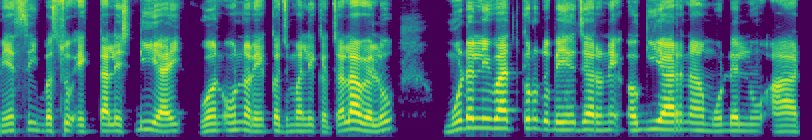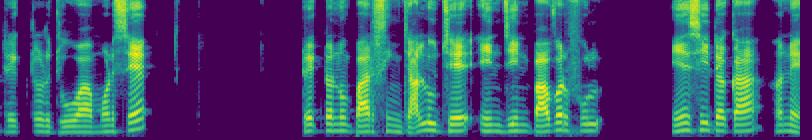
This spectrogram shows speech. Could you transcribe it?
મેસી બસો એકતાલીસ ડીઆઈ, વન ઓનર એક જ માલિકે ચલાવેલું. મોડલની વાત કરું તો બે હજાર અને અગિયારના મોડેલનું આ ટ્રેક્ટર જોવા મળશે. ટ્રેક્ટરનું પાર્સિંગ ચાલુ છે, એન્જિન પાવરફુલ, એંસી ટકા અને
